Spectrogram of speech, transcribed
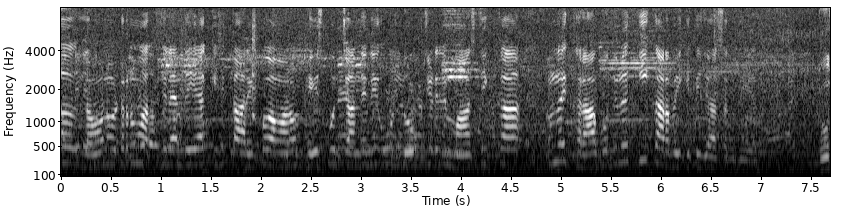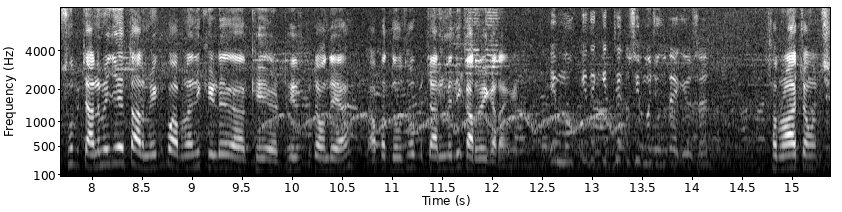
ਲਾਅ ਆਰਡਰ ਨੂੰ ਹੱਥ 'ਚ ਲੈਂਦੇ ਆ ਕਿਸੇ ਧਾਰਮਿਕ ਭਾਵਾਂ ਨੂੰ ਠੇਸ ਪਹੁੰਚਾਉਂਦੇ ਨੇ ਉਹ ਲੋਕ ਜਿਹੜੇ ਨੇ ਮਾਨਸਿਕਤਾ ਉਹਨਾਂ ਦੀ ਖਰਾਬ ਹੁੰਦੀ ਨੇ ਕੀ ਕਾਰਵਾਈ ਕੀਤੀ ਜਾ ਸਕਦੀ ਹੈ? 295 ਜੇ ਧਾਰਮਿਕ ਭਾਵਨਾ ਦੀ ਖੇਡ ਖੇ- ਠੇਸ ਪਹੁੰਚਾਉਂਦੇ ਆ ਆਪਾਂ 295 ਦੀ ਕਾਰਵਾਈ ਕਰਾਂਗੇ। ਇਹ ਮੌਕੇ ਤੇ ਕਿੱਥੇ ਤੁਸੀਂ ਮੌਜੂਦ ਹੈਗੇ ਹੋ ਸਰ? ਸਮਰਾਜ ਚੌਂਕ 'ਚ।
